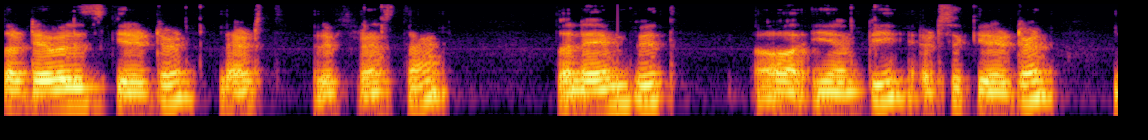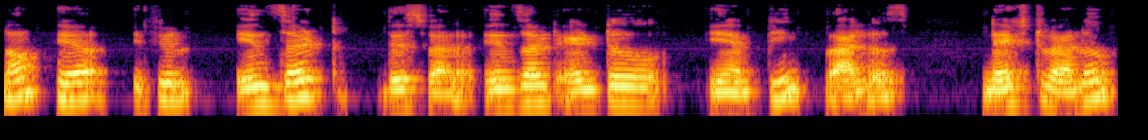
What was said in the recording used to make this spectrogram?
the table is created. Let's refresh that. The name with uh, emp it's created. Now here if you insert this value insert into emp values next value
